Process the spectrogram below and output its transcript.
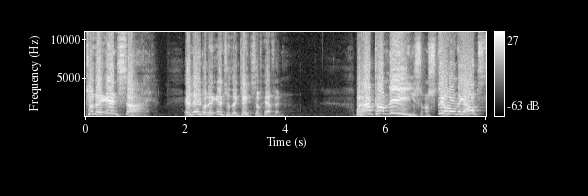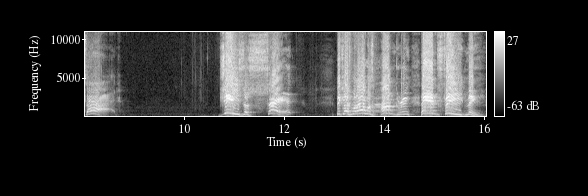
to the inside and able to enter the gates of heaven. But how come these are still on the outside? Jesus said, because when I was hungry, they didn't feed me.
